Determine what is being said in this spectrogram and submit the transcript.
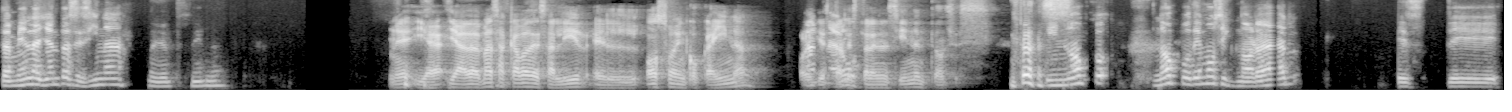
También la llanta asesina. La llanta asesina. Eh, y, a- y además acaba de salir el oso en cocaína, por ahí Ah, ya está el claro. estar en el cine, entonces. Y no, no podemos ignorar, este,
